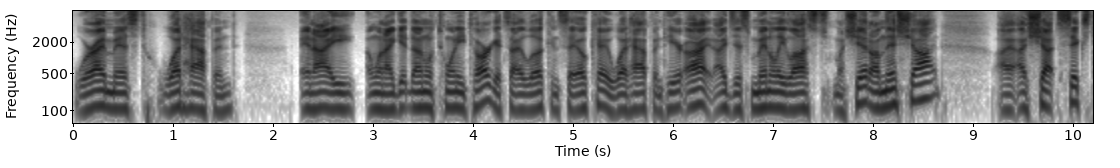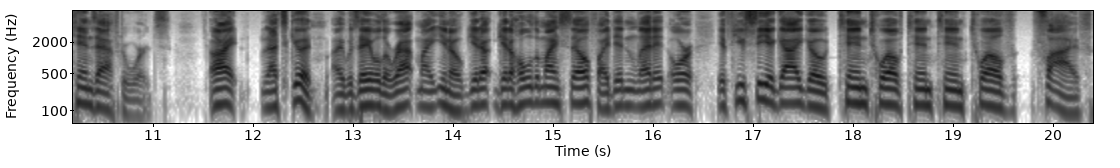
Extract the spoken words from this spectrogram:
where I missed, what happened, and I when I get done with 20 targets, I look and say, okay, what happened here? All right, I just mentally lost my shit on this shot. I, I shot six tens afterwards. All right, that's good. I was able to wrap my, you know, get a, get a hold of myself. I didn't let it. Or if you see a guy go 10, 12, 10, 10, 12, 5,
